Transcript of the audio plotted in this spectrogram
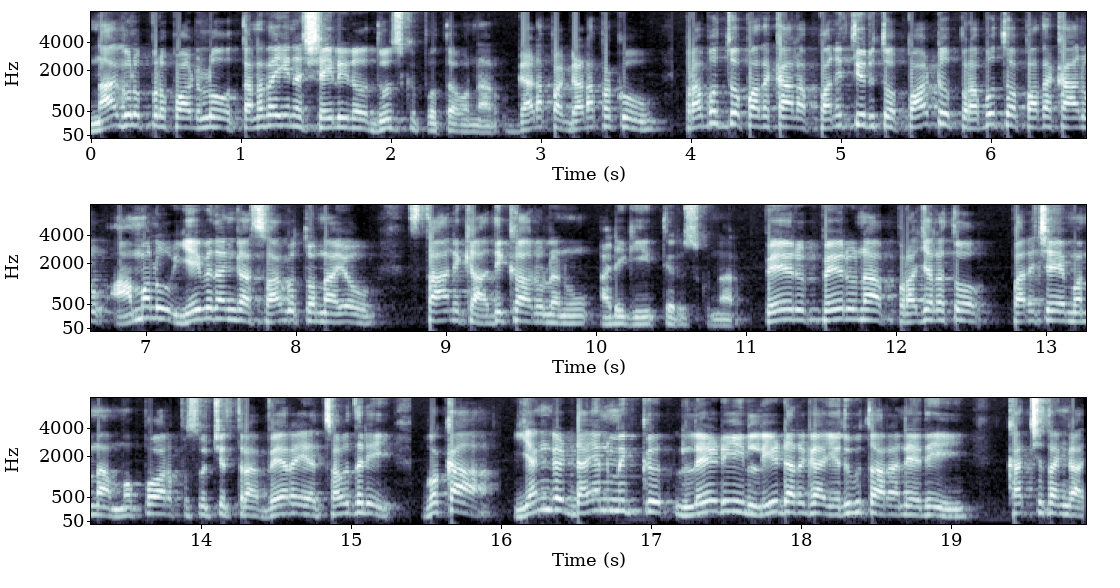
నాగులుపులపాడులో తనదైన శైలిలో దూసుకుపోతూ ఉన్నారు. గడప గడపకు ప్రభుత్వ పథకాల పనితీరుతో పాటు ప్రభుత్వ పథకాలు అమలు ఏ విధంగా సాగుతున్నాయో స్థానిక అధికారులను అడిగి తెలుసుకున్నారు. పేరు పేరున ప్రజలతో పరిచయం ఉన్న ముప్పవరపు సుచిత్ర వీరయ్య చౌదరి ఒక యంగ్ డైనమిక్ లేడీ లీడర్గా ఎదుగుతారనేది ఖచ్చితంగా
